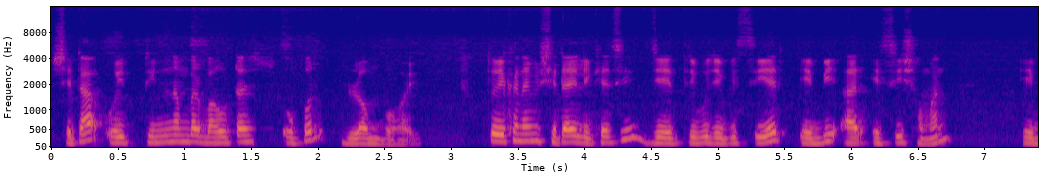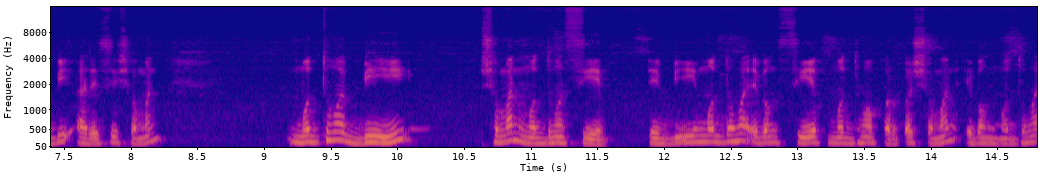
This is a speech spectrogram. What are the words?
সেটা ওই তিন নম্বর বাহুটার উপর লম্ব হয়। তো এখানে আমি সেটাই লিখেছি যে ত্রিভুজ এবিসি এর এবি আর এসি সমান এবি আর এসি সমান মধ্যমা বি সমান মধ্যমা সিএফ এই বি মধ্যমা এবং সিএফ মধ্যমা পরপর সমান এবং মধ্যমা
